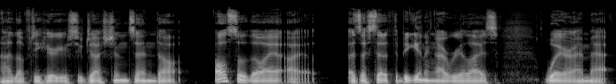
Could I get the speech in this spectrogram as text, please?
I'd love to hear your suggestions. And uh, also, though, I, I as I said at the beginning, I realize where I'm at,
